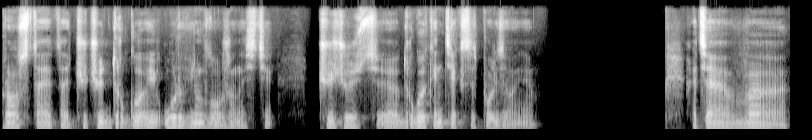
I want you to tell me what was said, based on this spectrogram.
Просто это чуть-чуть другой уровень вложенности, чуть-чуть э, другой контекст использования. Хотя в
